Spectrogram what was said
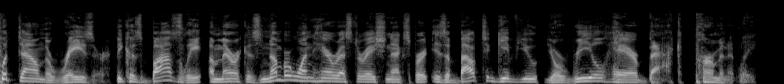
put down the razor because Bosley, America's number one hair restoration expert, is about to give you your real hair back permanently.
